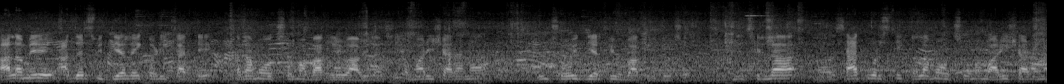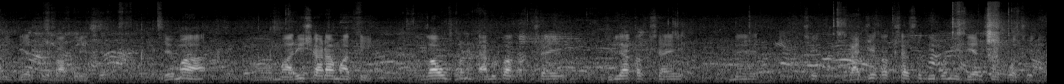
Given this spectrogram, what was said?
હાલ અમે આદર્શ વિદ્યાલય કડી ખાતે કલા મહોત્સવમાં ભાગ લેવા આવેલા છીએ. અમારી શાળાના કુલ સો વિદ્યાર્થીઓ ભાગ લીધો છે. અને છેલ્લા સાત વર્ષથી કલા મહોત્સવમાં મારી શાળાના વિદ્યાર્થીઓ ભાગ લે છે. જેમાં મારી શાળામાંથી અગાઉ પણ તાલુકા કક્ષાએ, જિલ્લા કક્ષાએ ને રાજ્ય કક્ષા સુધી પણ વિદ્યાર્થીઓ પહોંચેલા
